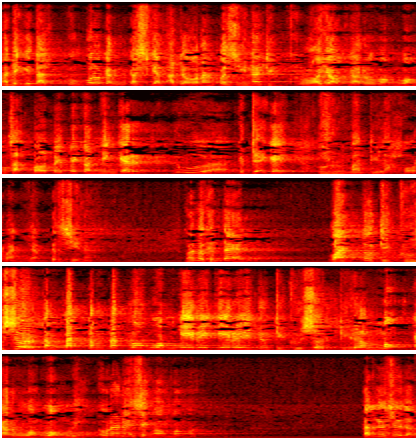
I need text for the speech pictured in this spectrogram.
Nanti kita kumpulkan, kasihan ada orang pezina dikeroyok karo wong-wong Satpol PP kon nyingkir, wah, gede ke. Hormatilah orang yang berzina. Ngono genten. Waktu digusur tempat-tempat wong-wong kere-kere itu digusur, diremuk karo wong-wong wi, ora nek sing ngomong. Kan lucu loh.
